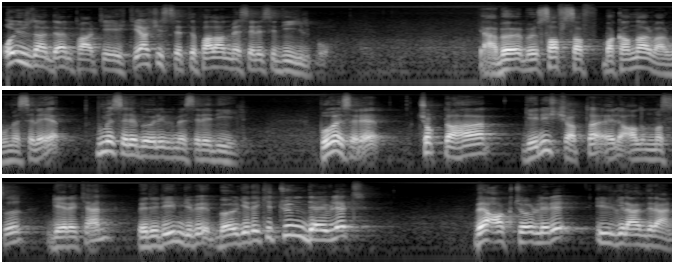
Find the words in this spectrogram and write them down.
O yüzden DEM Parti'ye ihtiyaç hissetti falan meselesi değil bu. Ya böyle, böyle saf saf bakanlar var bu meseleye. Bu mesele böyle bir mesele değil. Bu mesele çok daha geniş çapta ele alınması gereken ve dediğim gibi bölgedeki tüm devlet ve aktörleri ilgilendiren,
